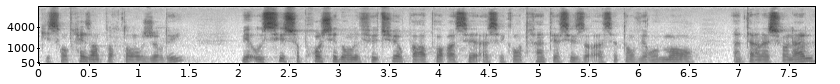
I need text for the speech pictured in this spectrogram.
qui sont très importants aujourd'hui, mais aussi se projeter dans le futur par rapport à ces, contraintes et à, cet environnement international.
